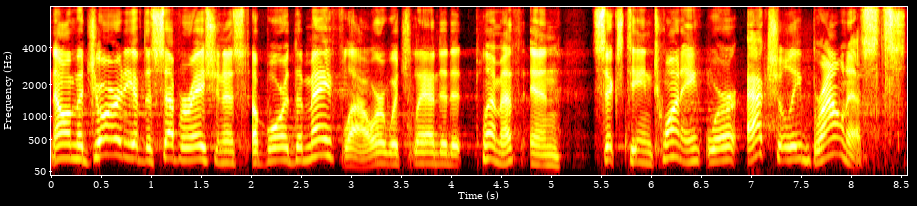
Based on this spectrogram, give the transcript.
Now, a majority of the separationists aboard the Mayflower, which landed at Plymouth in 1620, were actually Brownists.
